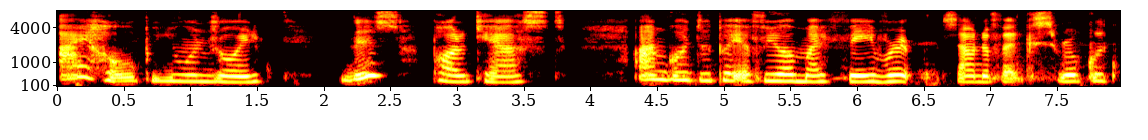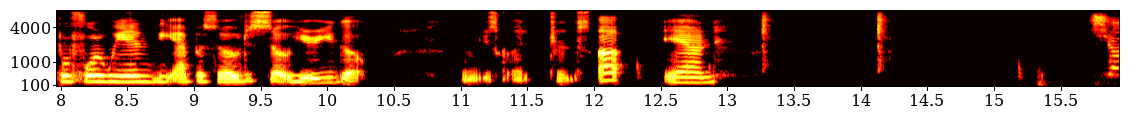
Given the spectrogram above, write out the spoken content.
I hope you enjoyed this podcast. I'm going to play a few of my favorite sound effects real quick before we end the episode. So here you go. Let me just go ahead and turn this up and China.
